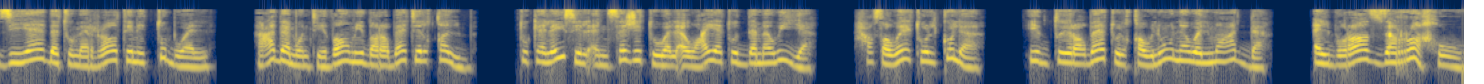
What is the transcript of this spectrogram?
زيادة مرات التبول. عدم انتظام ضربات القلب. تكليس الأنسجة والأوعية الدموية. حصوات الكلى. اضطرابات القولون والمعدة. البراز زراخو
